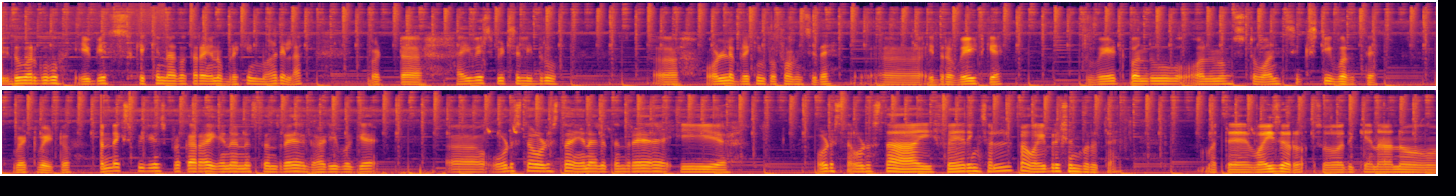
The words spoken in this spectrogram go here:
ಇದುವರೆಗೂ A B S kick in ಆಗೋ ಥರ ಏನೂ ಬ್ರೇಕಿಂಗ್ ಮಾಡಿಲ್ಲ. ಬಟ್ ಹೈವೇ ಸ್ಪೀಡ್ಸಲ್ಲಿ ಇದ್ದರೂ ಒಳ್ಳೆ ಬ್ರೇಕಿಂಗ್ ಪರ್ಫಾರ್ಮೆನ್ಸ್ ಇದೆ. ಇದರ ವೆಯ್ಟ್ಗೆ ವೆಯ್ಟ್ ಬಂದು ಆಲ್ಮೋಸ್ಟ್ ಒನ್ ಸಿಕ್ಸ್ಟಿ ಬರುತ್ತೆ ವೆಟ್ ವೆಯ್ಟು ನನ್ನ ಎಕ್ಸ್ಪೀರಿಯನ್ಸ್ ಪ್ರಕಾರ ಏನು ಅನ್ನಿಸ್ತಂದರೆ ಗಾಡಿ ಬಗ್ಗೆ ಓಡಿಸ್ತಾ ಓಡಿಸ್ತಾ ಏನಾಗುತ್ತೆ ಅಂದರೆ, ಈ, ಓಡಿಸ್ತಾ ಓಡಿಸ್ತಾ ಈ ಫೇರಿಂಗ್ ಸ್ವಲ್ಪ ವೈಬ್ರೇಷನ್ ಬರುತ್ತೆ. ಮತ್ತು ವೈಸರು ಸೊ ಅದಕ್ಕೆ ನಾನು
